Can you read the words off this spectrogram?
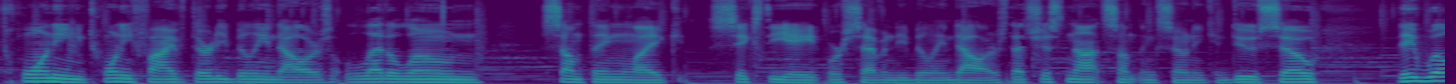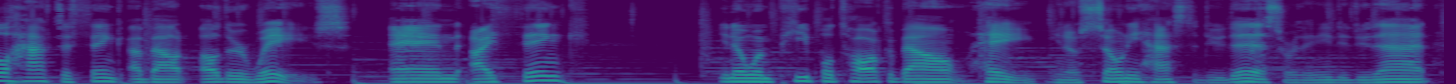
20, 25, 30 billion dollars, let alone something like 68 or 70 billion dollars. That's just not something Sony can do. So they will have to think about other ways. And I think you know when people talk about hey, you know Sony has to do this or they need to do that,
